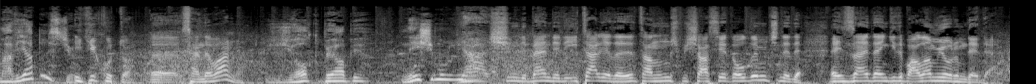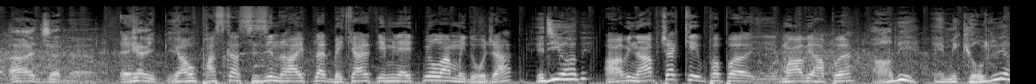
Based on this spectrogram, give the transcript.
Mavi yap mı istiyor? İki kutu. Ee, sende var mı? Yok be abi. Ne işim olur ya? Ya şimdi ben dedi İtalya'da dedi tanınmış bir şahsiyet olduğum için dedi eczaneden gidip alamıyorum dedi. Ay canım. E, Garip ya. Yahu Pascal sizin rahipler bekaret yemini etmiyorlar mıydı hoca? Ediyor abi. Abi ne yapacak ki papa e, mavi hapı? Abi emekli oldu ya.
